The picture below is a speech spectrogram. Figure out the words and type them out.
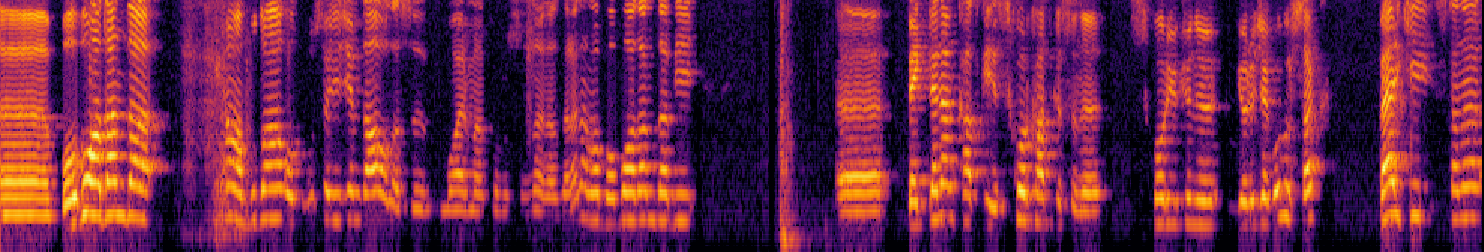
Ee, Boboa'dan da tamam bu daha bu söyleyeceğim daha olası Moerman konusunda nazaran ama Boboa'dan da bir e, beklenen katkıyı, skor katkısını, skor yükünü görecek olursak belki sana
